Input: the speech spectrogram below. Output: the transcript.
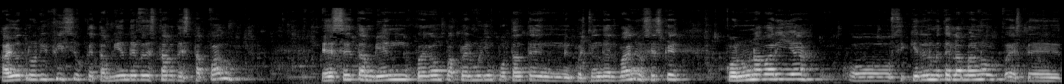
hay otro orificio que también debe de estar destapado. Ese también juega un papel muy importante en, cuestión del baño. Así es que con una varilla o si quieren meter la mano este,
